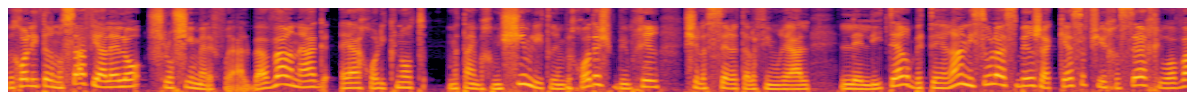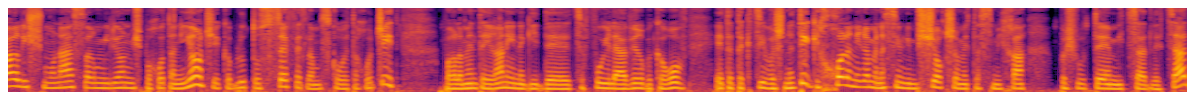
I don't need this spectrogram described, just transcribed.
וכל ליטר נוסף יעלה לו 30,000 ריאל. בעבר נהג היה יכול לקנות 250 ליטרים בחודש במחיר של 10,000 ריאל לליטר. בטהרן ניסו להסביר שהכסף שייחסך יועבר ל-18 מיליון משפחות עניות שיקבלו תוספת למשכורת החודשית. הפרלמנט האיראני נגיד אה, צפוי להעביר בקרוב את התקציב השנתי. ככל הנראה מנסים למשוך שם את השמיכה פשוט אה, מצד לצד.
